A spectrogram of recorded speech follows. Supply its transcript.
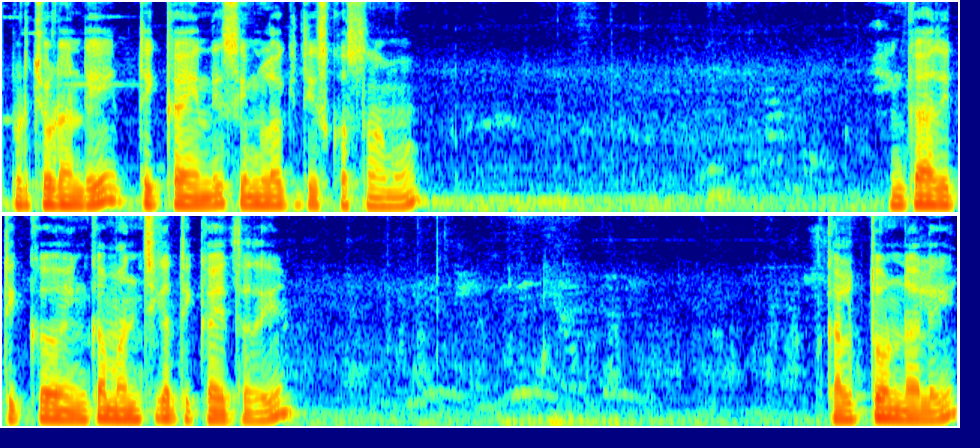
ఇప్పుడు చూడండి థిక్ అయింది సిమ్లోకి తీసుకొస్తున్నాము. ఇంకా అది థిక్ ఇంకా మంచిగా థిక్ అవుతుంది. కలుపుతూ ఉండాలి.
